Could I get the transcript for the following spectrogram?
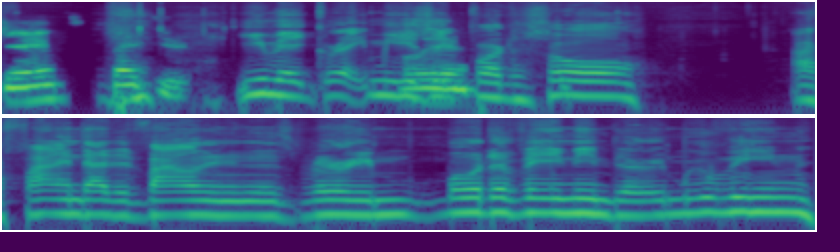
James. Thank you. you make great music Brilliant. for the soul. I find that the violin is very motivating, very moving.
